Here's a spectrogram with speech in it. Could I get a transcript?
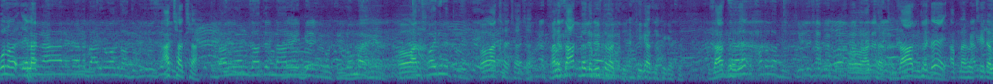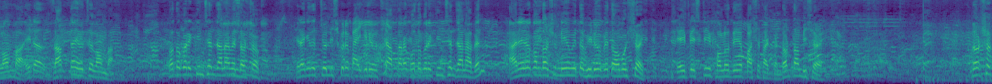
কোন এলাকা আচ্ছা আচ্ছা। ও আচ্ছা। ও আচ্ছা আচ্ছা আচ্ছা। মানে জাত ভেদে বুঝতে পারছি। ঠিক আছে ঠিক আছে। জাত ভেদে? ও আচ্ছা আচ্ছা। জাত ভেদে আপনার হচ্ছে এটা লম্বা। এটা জাতটাই হচ্ছে লম্বা। কত করে কিনছেন জানাবেন, দর্শক? এটা কিন্তু চল্লিশ করে পাইকারি হচ্ছে। আপনারা কত করে কিনছেন জানাবেন। আর এরকম দর্শক নিয়মিত ভিডিও পেতে অবশ্যই এই পেজটি ফলো দিয়ে পাশে থাকবেন। দরদাম বিষয়। দর্শক,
